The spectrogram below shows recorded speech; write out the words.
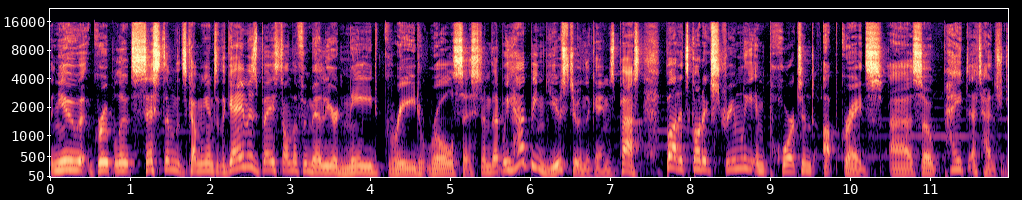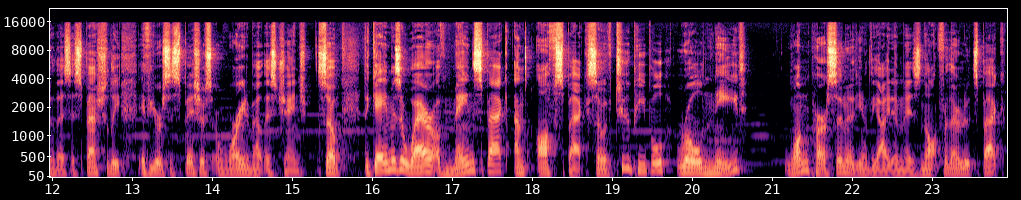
The new group loot system that's coming into the game is based on the familiar need, greed, role system that we had been used to in the game's past, but it's got extremely important upgrades, uh, so pay attention to this, especially if you're suspicious or worried about this change. So the game is aware of main spec and off spec, so if two people roll need. One person, you know, the item is not for their loot spec,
